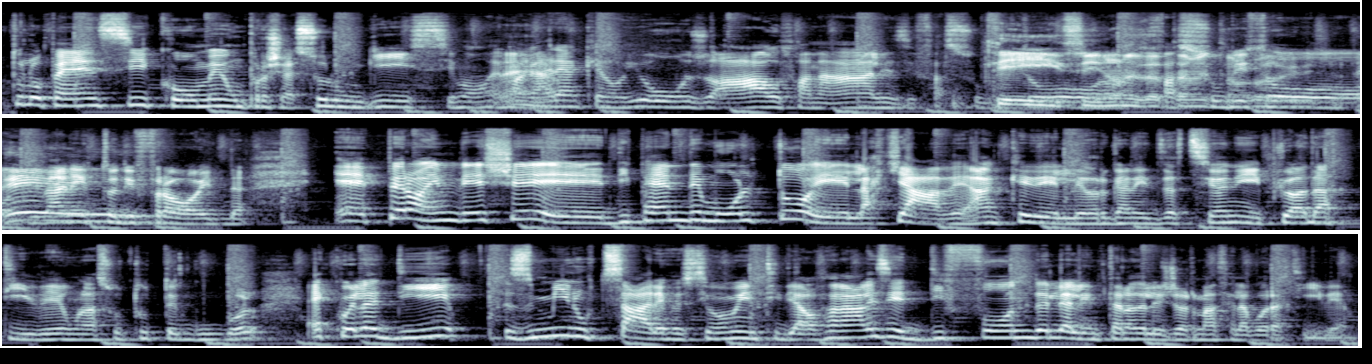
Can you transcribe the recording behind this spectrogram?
tu lo pensi come un processo lunghissimo e eh. magari anche noioso, autoanalisi, fa subito. Sì, non esattamente. Fa subito il divanetto di Freud. Eh, però invece dipende molto e la chiave anche delle organizzazioni più adattive, una su tutte Google, è quella di sminuzzare questi momenti di autoanalisi e diffonderli all'interno delle giornate lavorative.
